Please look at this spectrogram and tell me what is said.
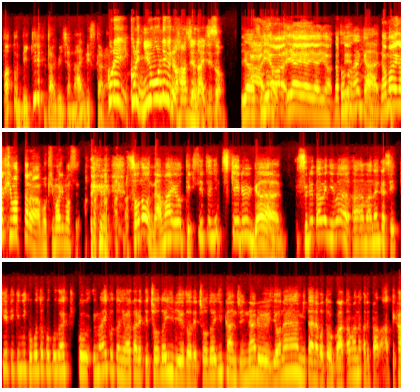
パッとできる類じゃないですから。これ、これ入門レベルの話じゃない、実は。いや、そのあいやいやいやいやいや、だっそのて、なんか、名前が決まったらもう決まりますよ。その名前を適切につけるが、するためには、あーまあなんか設計的にこことここがこううまいことに分かれてちょうどいい流動でちょうどいい感じになるよな、みたいなことをこう頭の中でババーって考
